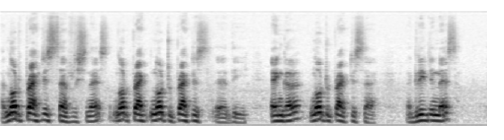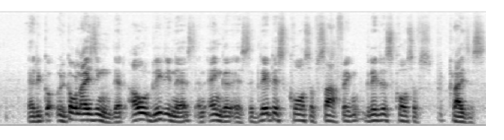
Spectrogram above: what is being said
and not to practice selfishness, not, not to practice uh, the anger, not to practice uh, greediness, and reco- recognizing that our greediness and anger is the greatest cause of suffering, greatest cause of crisis.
